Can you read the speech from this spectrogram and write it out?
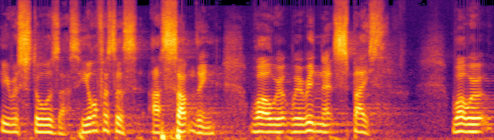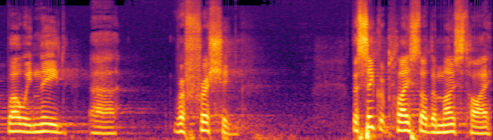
He restores us. He offers us, us something while we're, we're in that space, while, we're, while we need uh, refreshing. The secret place of the Most High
